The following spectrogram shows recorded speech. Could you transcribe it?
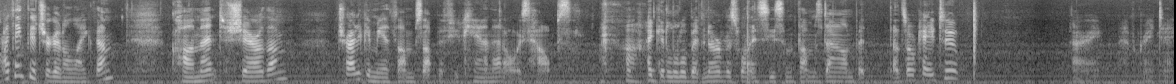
I think that you're going to like them. Comment, share them. Try to give me a thumbs up if you can. That always helps. I get a little bit nervous when I see some thumbs down, but that's okay too. All right. Have a great day.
